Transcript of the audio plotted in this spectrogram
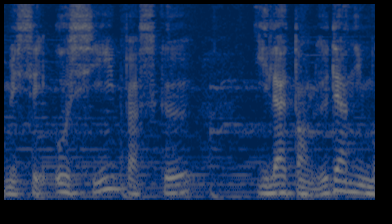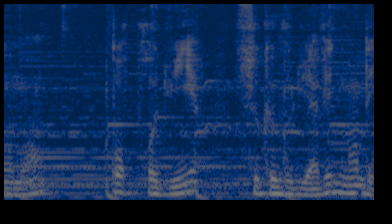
mais c'est aussi parce qu'il attend le dernier moment pour produire ce que vous lui avez demandé.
